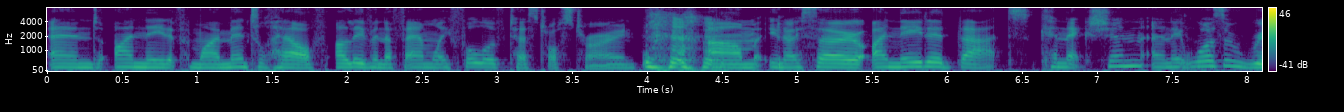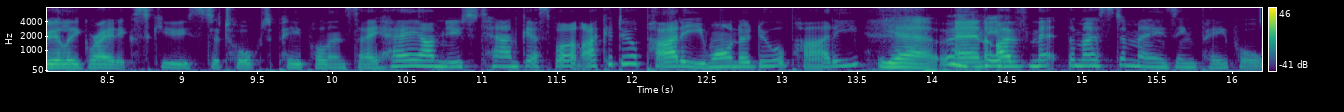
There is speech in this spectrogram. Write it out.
And I need it for my mental health. I live in a family full of testosterone. um, you know, so I needed that connection. And it was a really great excuse to talk to people and say, hey, I'm new to town. Guess what? I could do a party. You want to do a party? yeah, and I've met the most amazing people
